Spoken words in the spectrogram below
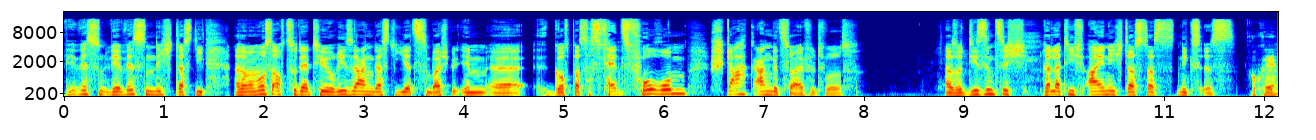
Wir wissen, wir wissen nicht, dass die, also man muss auch zu der Theorie sagen, dass die jetzt zum Beispiel im äh, Ghostbusters-Fans-Forum stark angezweifelt wird. Also die sind sich relativ einig, dass das nix ist. Okay.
